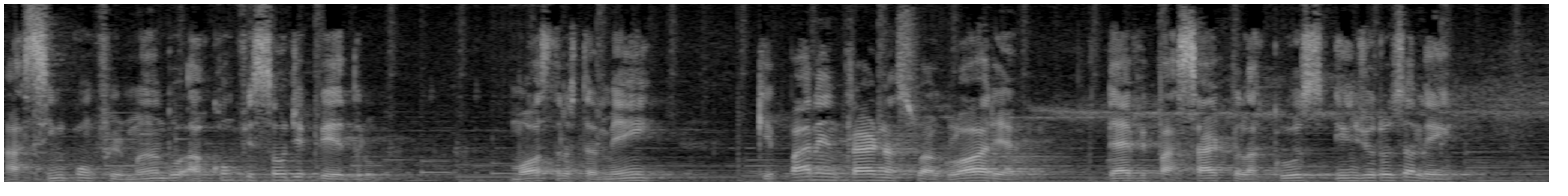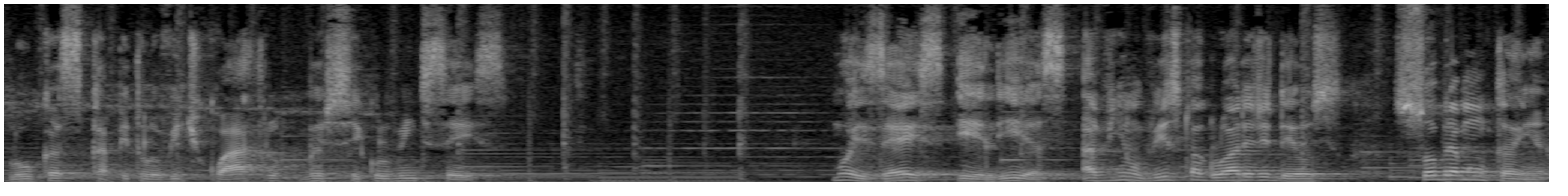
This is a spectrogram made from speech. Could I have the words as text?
assim confirmando a confissão de Pedro. Mostra também que para entrar na sua glória deve passar pela cruz em Jerusalém. Lucas capítulo 24, versículo 26. Moisés e Elias haviam visto a glória de Deus sobre a montanha.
